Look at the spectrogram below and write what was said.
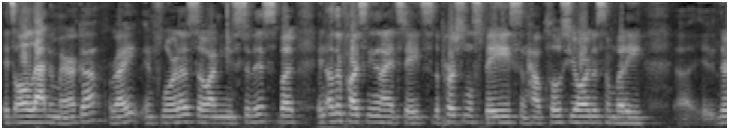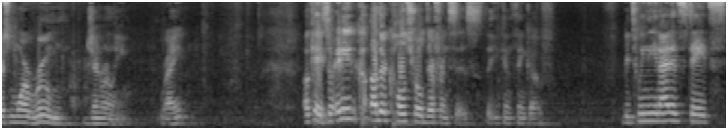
it's all Latin America, right? In Florida, so I'm used to this. But in other parts of the United States, the personal space and how close you are to somebody, uh, there's more room generally, right? Okay, so any other cultural differences that you can think of between the United States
